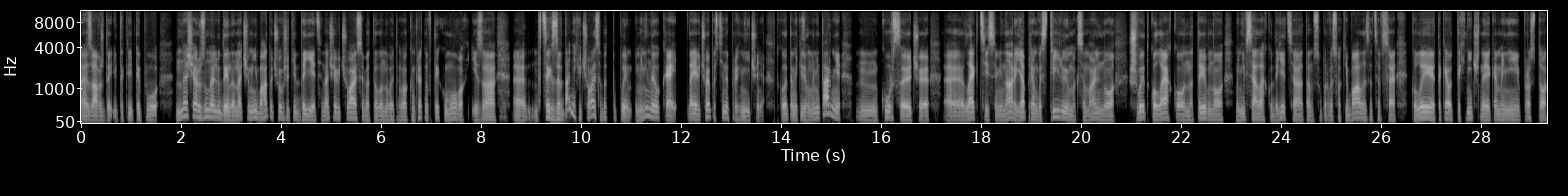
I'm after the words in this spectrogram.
е, завжди і такий, типу, наче я розумна людина, наче мені багато чого в житті дається, наче я відчуваю себе талановитим. Але конкретно в тих умовах і за е, в цих завданнях відчуваю себе тупим, і мені не окей. Да, я відчуваю постійне пригнічення. От коли там якісь гуманітарні м, курси чи е, лекції, семінари, я прям вистрілюю максимально швидко, легко, нативно. Мені все легко дається, там супервисокі бали за це все. Коли таке от технічне, яке мені просто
